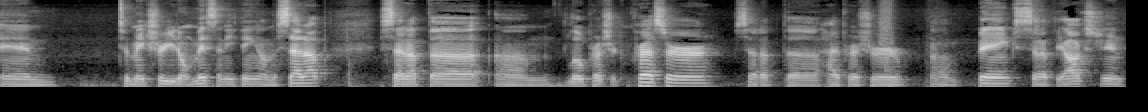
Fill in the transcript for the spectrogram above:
and to make sure you don't miss anything on the setup. Set up the um, low pressure compressor, set up the high pressure um, banks, set up the oxygen.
